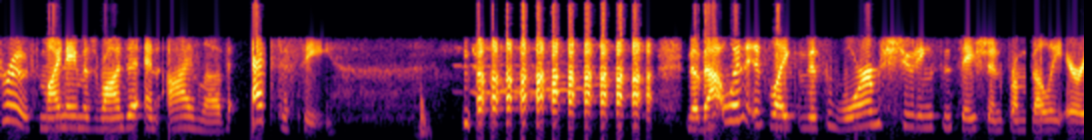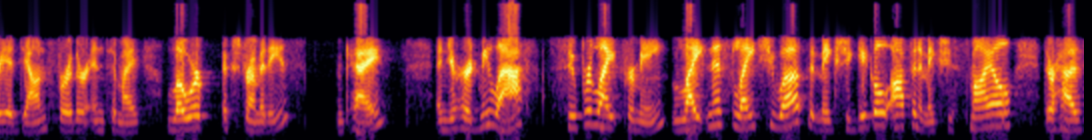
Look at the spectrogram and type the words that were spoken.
truth, my name is Rhonda, and I love ecstasy. now that one is like this warm shooting sensation from belly area down further into my lower extremities. Okay? And you heard me laugh. Super light for me. Lightness lights you up. It makes you giggle often. It makes you smile. There has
